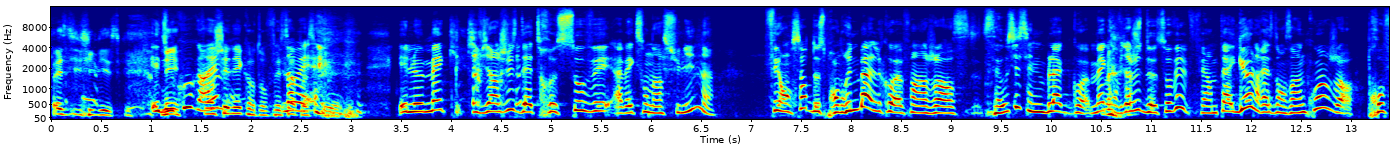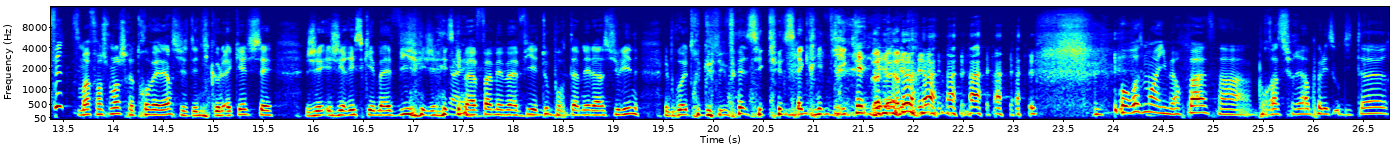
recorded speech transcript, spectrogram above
Vas-y, Julie, excuse. Et du Mais coup, quand faut même- enchaîner quand on fait Non, ça mais- parce que. et le mec qui vient juste d'être sauvé avec son insuline fait en sorte de se prendre une balle, quoi. Enfin, genre, ça aussi, c'est une blague, quoi. Mec, on vient juste de te sauver. Ferme ta gueule, reste dans un coin, genre, profite. Moi, franchement, je serais trop vénère si j'étais Nicolas Cage. C'est, j'ai, risqué ma vie, j'ai risqué Ouais. ma femme et ma fille et tout pour t'amener l'insuline. Et le premier truc que tu fais, c'est que tu te sacrifies. Heureusement, il meurt pas, ça, pour rassurer un peu les auditeurs.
